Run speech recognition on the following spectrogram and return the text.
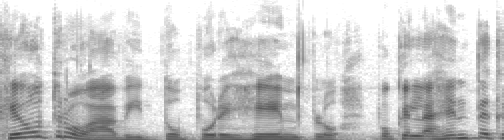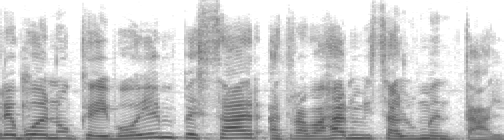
¿Qué otro hábito, por ejemplo? Porque la gente cree, bueno, que voy a empezar a trabajar mi salud mental.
